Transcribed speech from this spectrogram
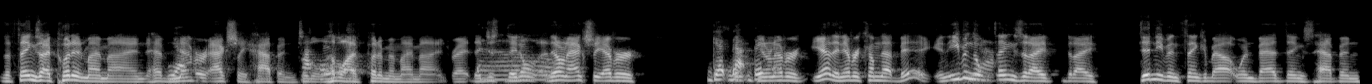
the things I put in my mind have Yeah. never actually happened to the level I've put them in my mind. Right? They just they don't Oh. they don't actually ever Get they, that they big. don't ever yeah they never come that big. And even the Yeah. things that I that I didn't even think about when bad things happen,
